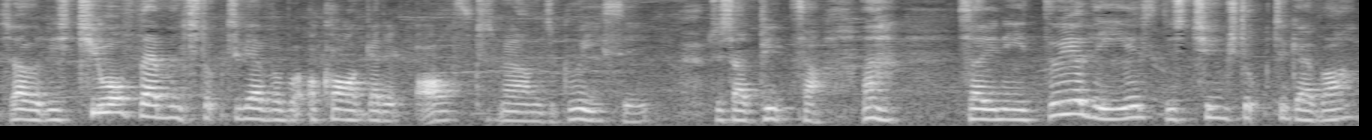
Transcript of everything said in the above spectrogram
So there's two of them stuck together, but I can't get it off because my hands are greasy. Just had pizza. so you need three of these. There's two stuck together.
